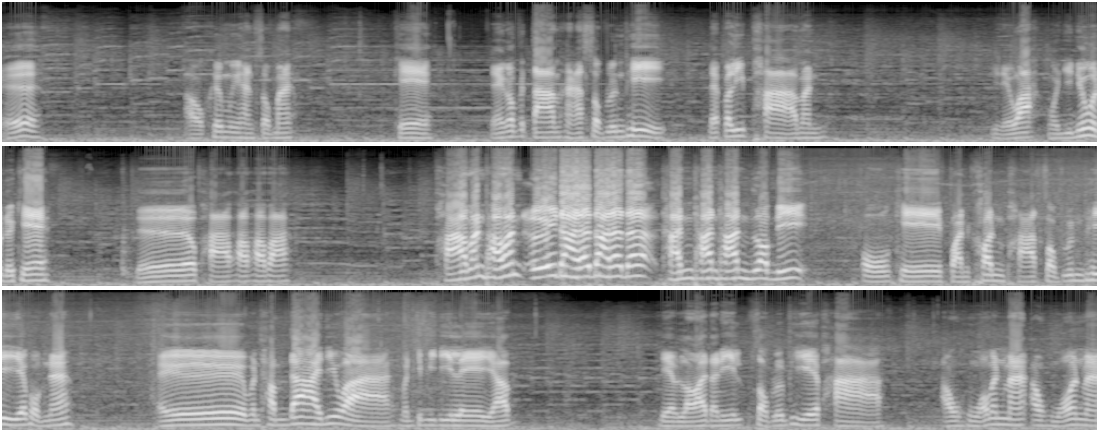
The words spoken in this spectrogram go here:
เออเอาเครื่องมือหันศพมาโอเค แล้วก็ไปตามหาศพรุ่นพี่ แล้วก็รีบพามัน อยู่ไหนวะมันอยู่นู่นโอเค เดี๋ยวพาพาพาพาพามันพามันเอ้ยได้แล้วได้แล้วได้แล้วทันทันทันรอบนี้ โอเคฟันคอนพาศพรุ่นพี่ครับผมนะ เออมันทำได้นี่หว่า มันจะมีดีเลย์ครับเรียบร้อยตอนนี้ศพรุ่นพี่จะพา เอาหัวมันมาเอาหัวมันมา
